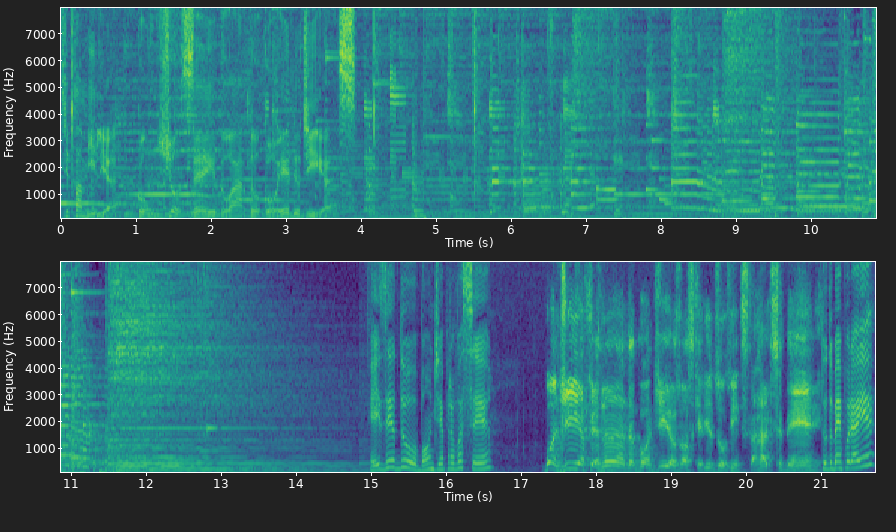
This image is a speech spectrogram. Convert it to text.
de Família, com José Eduardo Coelho Dias. Ex-Edu, bom dia para você. Bom dia, Fernanda. Bom dia aos nossos queridos ouvintes da Rádio CBN. Tudo bem por aí?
